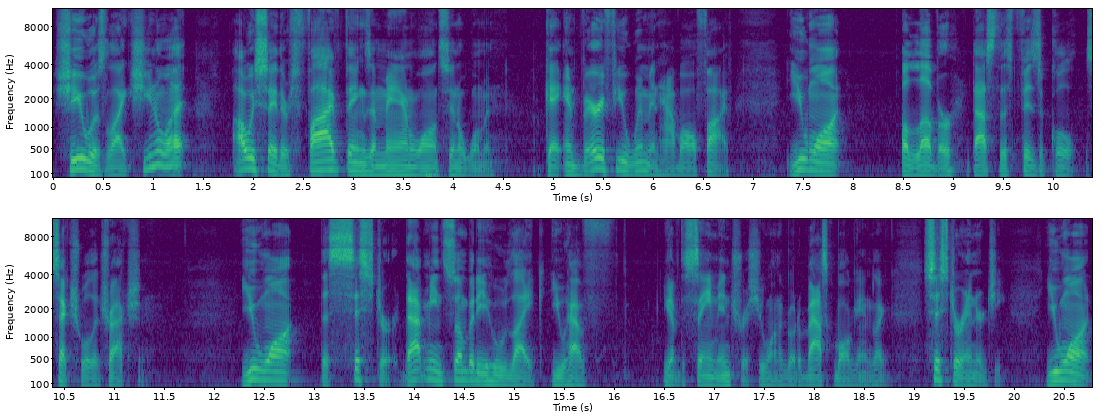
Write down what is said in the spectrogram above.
She was like, she, you know what? I always say there's five things a man wants in a woman. Okay, and very few women have all five. You want a lover, that's the physical sexual attraction. You want the sister. That means somebody who like you have you have the same interests. You want to go to basketball games, like sister energy. You want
